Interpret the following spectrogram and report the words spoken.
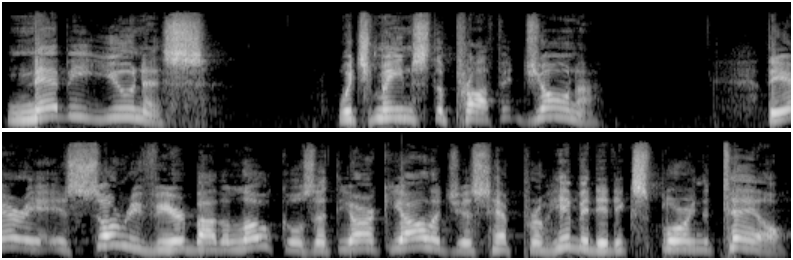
Nebi Yunus, which means the prophet Jonah. The area is so revered by the locals that the archaeologists have prohibited exploring the tale.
